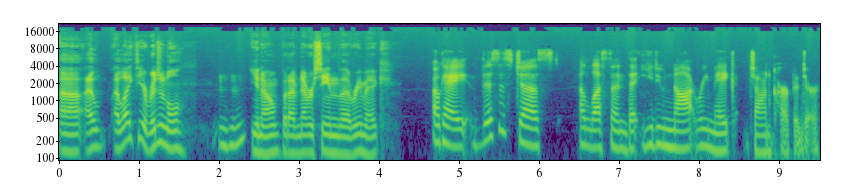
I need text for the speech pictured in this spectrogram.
Uh, I I like the original, Mm-hmm. you know, but I've never seen the remake. Okay, this is just a lesson that you do not remake John Carpenter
